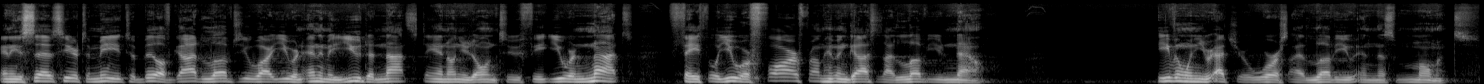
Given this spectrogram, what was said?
And he says here to me, to Bill, if God loved you while you were an enemy, you did not stand on your own two feet. You were not faithful. You were far from him. And God says, I love you now. Even when you're at your worst, I love you in this moment.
